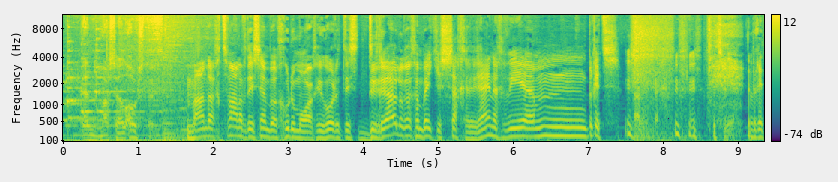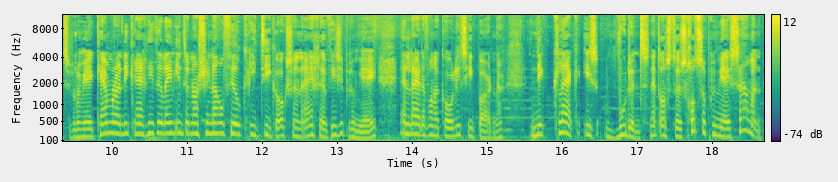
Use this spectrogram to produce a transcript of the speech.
en Marcel Ooster. Maandag 12 december, goedemorgen. U hoort het is druilerig, een beetje zagrijnig weer. Mm, Brits. De Britse premier Cameron die kreeg niet alleen internationaal veel kritiek... ook zijn eigen vicepremier en leider van een coalitiepartner. Nick Clegg is woedend, net als de Schotse premier Salmon.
